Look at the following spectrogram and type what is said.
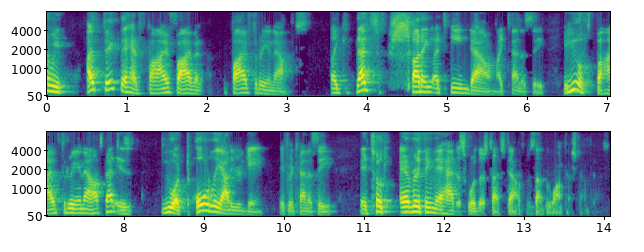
I mean, I think they had five, five, and five, three and outs. Like that's shutting a team down, like Tennessee. If you have five, three and outs, that is you are totally out of your game. If you're Tennessee, it took everything they had to score those touchdowns, besides the long touchdown pass.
